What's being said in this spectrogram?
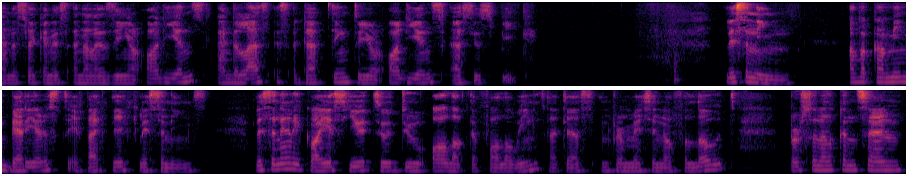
and the second is analyzing your audience, and the last is adapting to your audience as you speak. Listening, overcoming barriers to effective listening. Listening requires you to do all of the following, such as information overload, personal concern,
